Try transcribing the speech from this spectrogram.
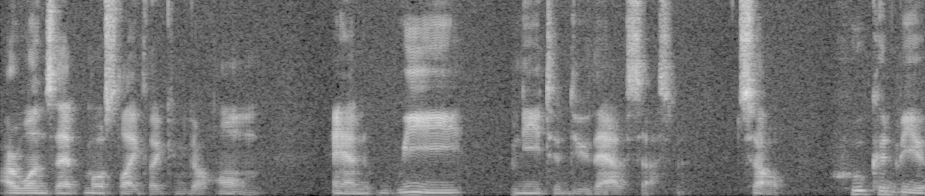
are ones that most likely can go home, and we need to do that assessment. So, who could be,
